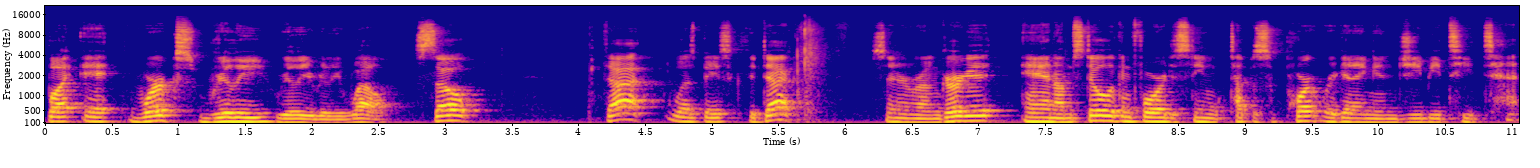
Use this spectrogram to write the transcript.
but it works really, really, really well. So that was basically the deck centered around Gurguit, and I'm still looking forward to seeing what type of support we're getting in GBT 10.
